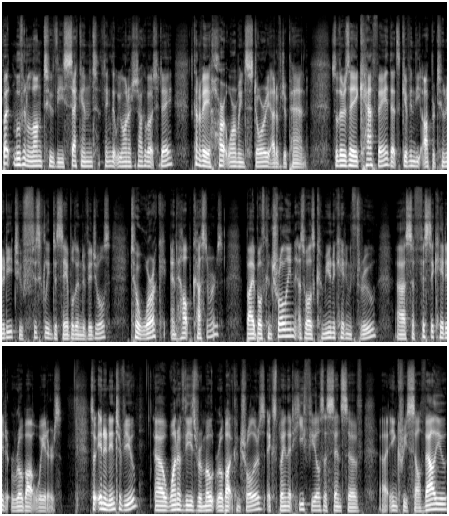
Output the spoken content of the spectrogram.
But moving along to the second thing that we wanted to talk about today, it's kind of a heartwarming story out of Japan. So there's a cafe that's giving the opportunity to physically disabled individuals to work and help customers by both controlling as well as communicating through uh, sophisticated robot waiters. So, in an interview, uh, one of these remote robot controllers explained that he feels a sense of uh, increased self value,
